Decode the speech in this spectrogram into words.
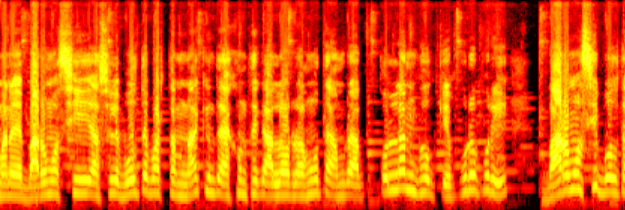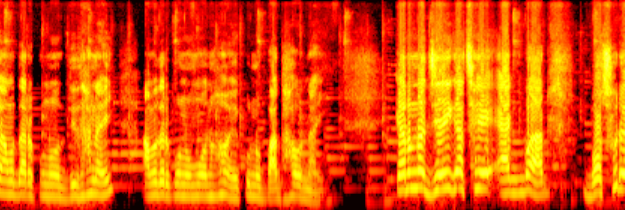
মানে বারো মাসি আসলে বলতে পারতাম না, কিন্তু এখন থেকে আল্লাহর রহমতে আমরা কল্যাণ ভোগকে পুরোপুরি বারো মাসি বলতে আমাদের কোনো দ্বিধা নাই, আমাদের কোনো মনে হয় কোনো বাধাও নাই। কেননা যেই গাছে একবার, বছরে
